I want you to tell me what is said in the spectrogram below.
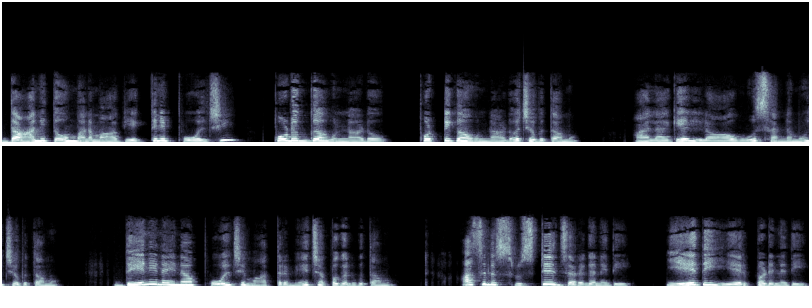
దానితో మనం ఆ వ్యక్తిని పోల్చి పొడుగ్గా ఉన్నాడో పొట్టిగా ఉన్నాడో చెబుతాము. అలాగే లావు సన్నము చెబుతాము. దేనినైనా పోల్చి మాత్రమే చెప్పగలుగుతాము. అసలు సృష్టి జరగనిది ఏది ఏర్పడినది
